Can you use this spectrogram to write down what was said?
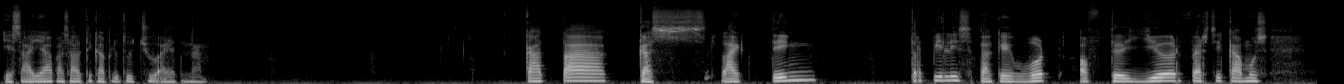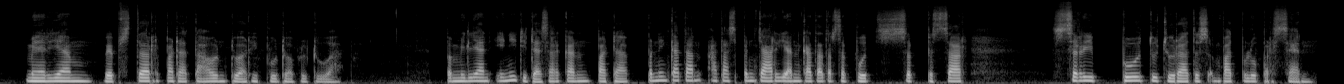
Yesaya pasal 37 ayat 6. Kata gaslighting terpilih sebagai Word of the Year versi kamus Merriam-Webster pada tahun 2022. Pemilihan ini didasarkan pada peningkatan atas pencarian kata tersebut sebesar 1740 persen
